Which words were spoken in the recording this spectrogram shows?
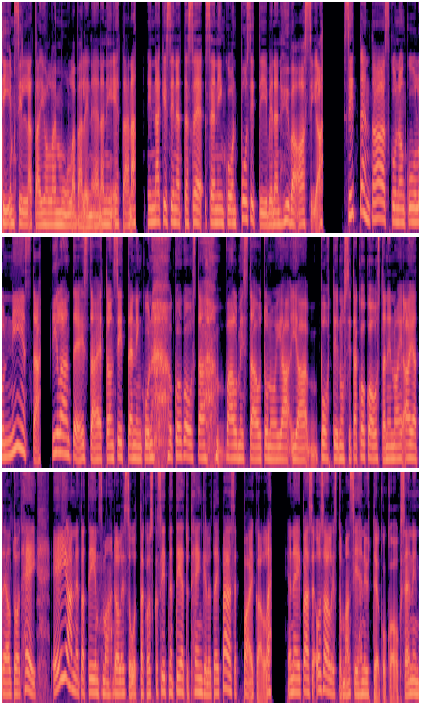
Teamsillä tai jollain muulla välineenä niin etänä, niin näkisin, että se, se niin kuin on positiivinen, hyvä asia. Sitten taas, kun on kuullut niistä tilanteista, että on sitten niin kuin kokousta valmistautunut ja, ja pohtinut sitä kokousta, niin on ajateltu, että hei, ei anneta Teams-mahdollisuutta, koska sitten ne tietyt henkilöt ei pääse paikalle ja ne ei pääse osallistumaan siihen yhtiökokoukseen, niin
